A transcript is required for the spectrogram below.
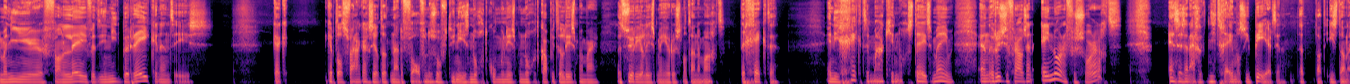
manier van leven die niet berekenend is. Kijk, ik heb het al eens vaker gezegd dat na de val van de Sovjet-Unie is nog het communisme, nog het kapitalisme, maar het surrealisme in Rusland aan de macht. De gekte. En die gekte maak je nog steeds mee. En Russische vrouwen zijn enorm verzorgd. En ze zijn eigenlijk niet geëmancipeerd. En dat, dat is dan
